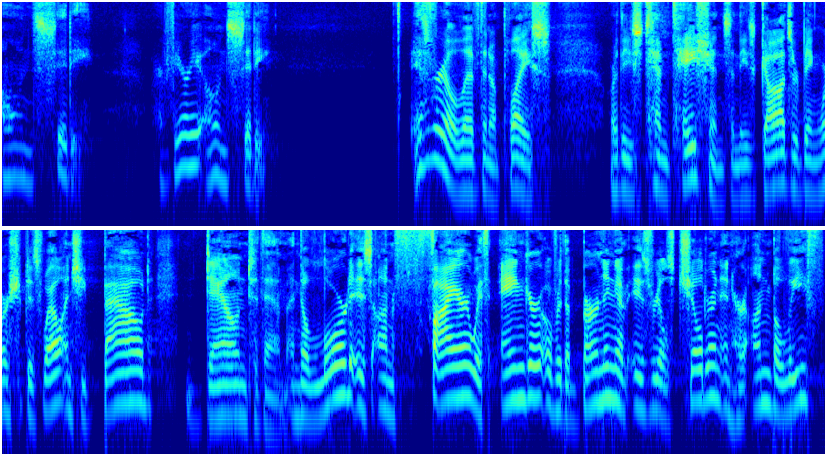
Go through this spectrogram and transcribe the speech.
own city? Our very own city. Israel lived in a place or these temptations and these gods are being worshiped as well. And she bowed down to them. And the Lord is on fire with anger over the burning of Israel's children and her unbelief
